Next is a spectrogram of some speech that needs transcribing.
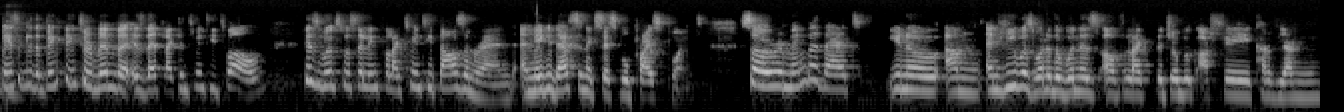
basically the big thing to remember is that like in 2012, his works were selling for like 20,000 rand, and maybe that's an accessible price point. So remember that you know, um, and he was one of the winners of like the Joburg Art Fair kind of young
